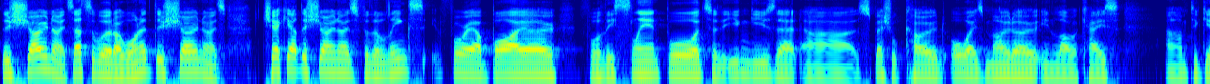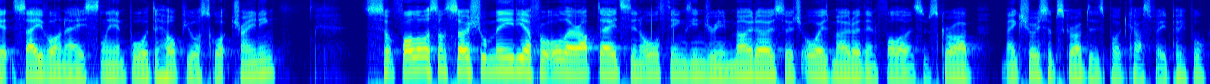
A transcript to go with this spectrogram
the show notes. That's the word i wanted. The show notes. Check out the show notes for the links for our bio for the slant board so that you can use that uh, special code always moto in lowercase um, to get save on a slant board to help your squat training. So follow us on social media for all our updates and all things injury and moto. Search always moto then follow and subscribe. Make sure you subscribe to this podcast feed people.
